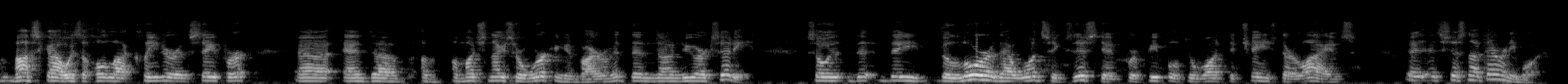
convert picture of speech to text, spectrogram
Moscow is a whole lot cleaner and safer, and a, a, much nicer working environment than New York City. So the the the lure that once existed for people to want to change their lives, it's just not there anymore.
